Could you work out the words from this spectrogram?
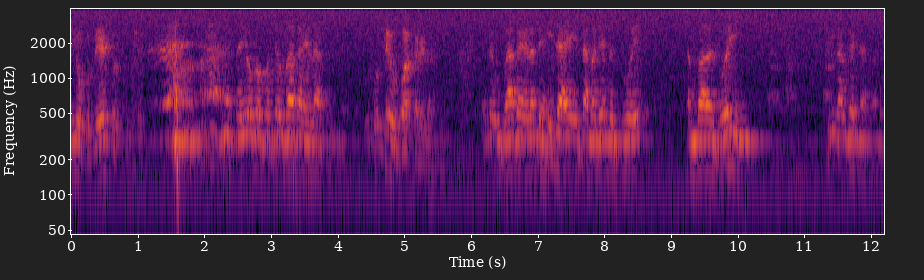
સહયોગ બે જ વસ્તુ છે. સંયોગો પોતે ઊભા કરેલા પોતે ઊભા કરેલા છે. એટલે ઊભા કરેલા બેસી જાય એટલા બધે જોઈ સંભાળ જોઈ નિકાલ કરી નાખવાનો.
